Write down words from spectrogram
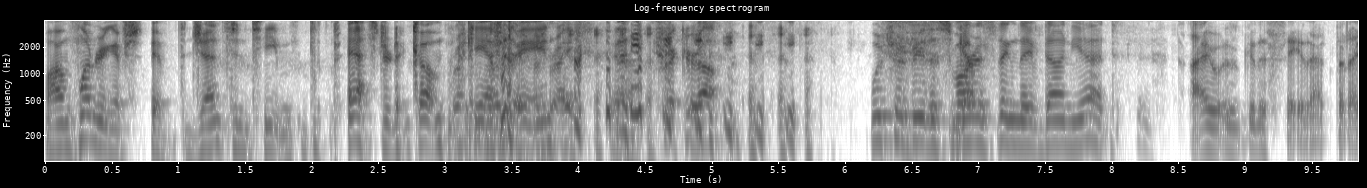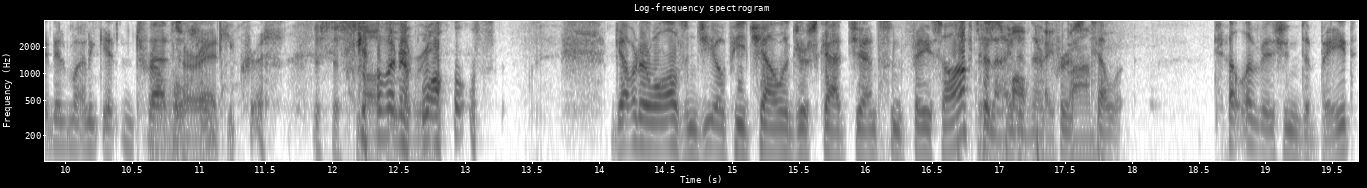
Well, I'm wondering if if the Jensen team asked her to come campaign, right. Yeah, trick her up. which would be the smartest thing they've done yet. I was going to say that, but I didn't want to get in trouble. That's all right. Thank you, Chris. Just a small Governor delivery. Walz. Governor Walz and GOP challenger Scott Jensen face off Just tonight in their first tele- television debate.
